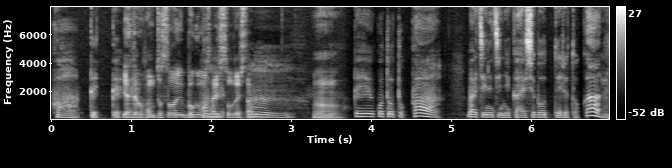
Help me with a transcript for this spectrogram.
かって言って。いやでも本当そういう僕も最初そうでした。うん、うん、っていうこととか。まあ、1日2回絞ってるとか、うん、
